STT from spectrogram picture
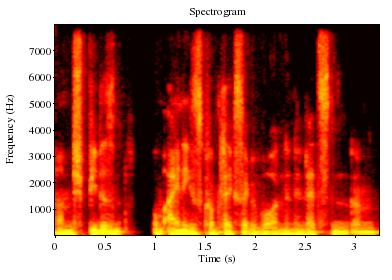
Ähm, Spiele sind um einiges komplexer geworden in den letzten ähm,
